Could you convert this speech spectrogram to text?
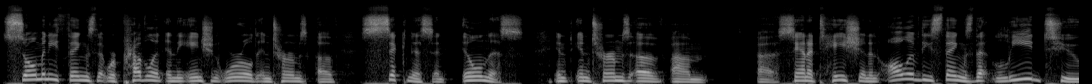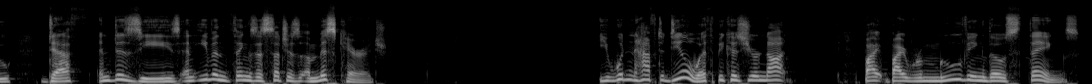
so many things that were prevalent in the ancient world in terms of sickness and illness, in, in terms of um, uh, sanitation, and all of these things that lead to death and disease, and even things as such as a miscarriage, you wouldn't have to deal with because you're not by by removing those things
